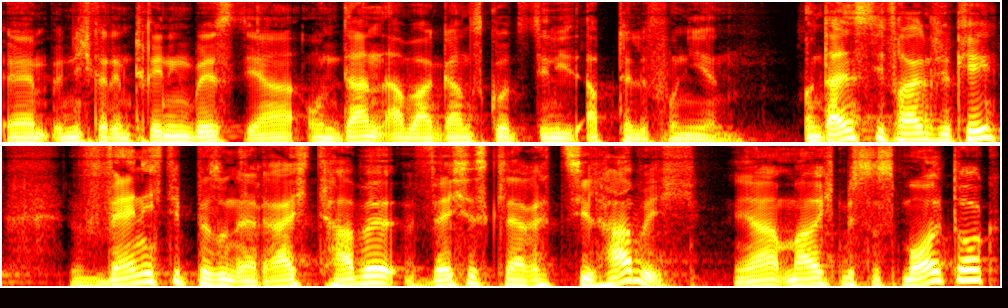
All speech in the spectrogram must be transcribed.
ähm, wenn du nicht gerade im Training bist, ja, und dann aber ganz kurz den Lied abtelefonieren. Und dann ist die Frage, okay, wenn ich die Person erreicht habe, welches klare Ziel habe ich? Ja, mache ich ein bisschen Smalltalk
